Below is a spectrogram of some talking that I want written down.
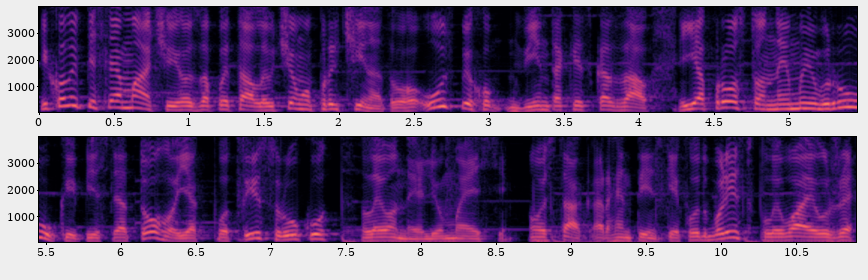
І коли після матчу його запитали, в чому причина твого успіху, він таки сказав: Я просто не мив руки після того, як потис руку Леонелю Месі. Ось так аргентинський футболіст впливає уже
